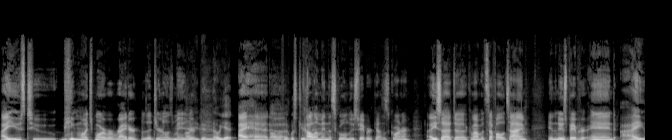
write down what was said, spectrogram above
I used to be much more of a writer. I was a journalism oh, major. Oh, you didn't know yet? I had All of a it was Kismet? column in the school newspaper, Castle's Corner. I used to have to come up with stuff all the time in the newspaper, and I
